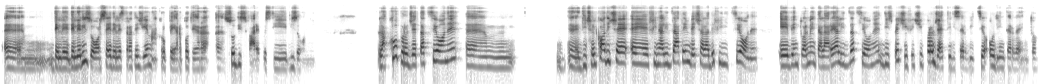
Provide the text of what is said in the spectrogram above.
ehm, delle, delle, risorse e delle strategie macro per poter eh, soddisfare questi bisogni. La coprogettazione ehm, eh, dice il codice, è finalizzata invece alla definizione e eventualmente alla realizzazione di specifici progetti di servizio o di intervento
